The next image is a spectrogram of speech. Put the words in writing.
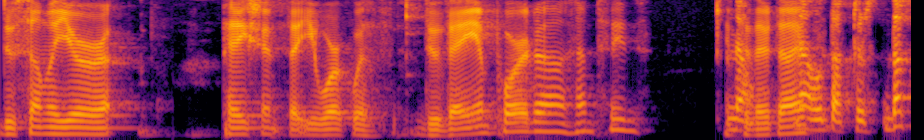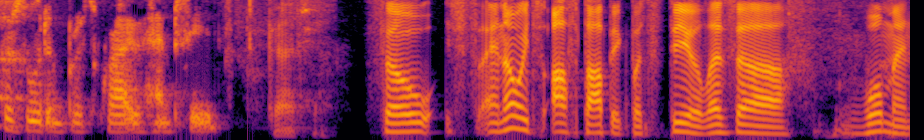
Do some of your patients that you work with do they import uh, hemp seeds into no, their diets? no doctors doctors wouldn't prescribe hemp seeds. Gotcha. So i know it's off topic but still as a woman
